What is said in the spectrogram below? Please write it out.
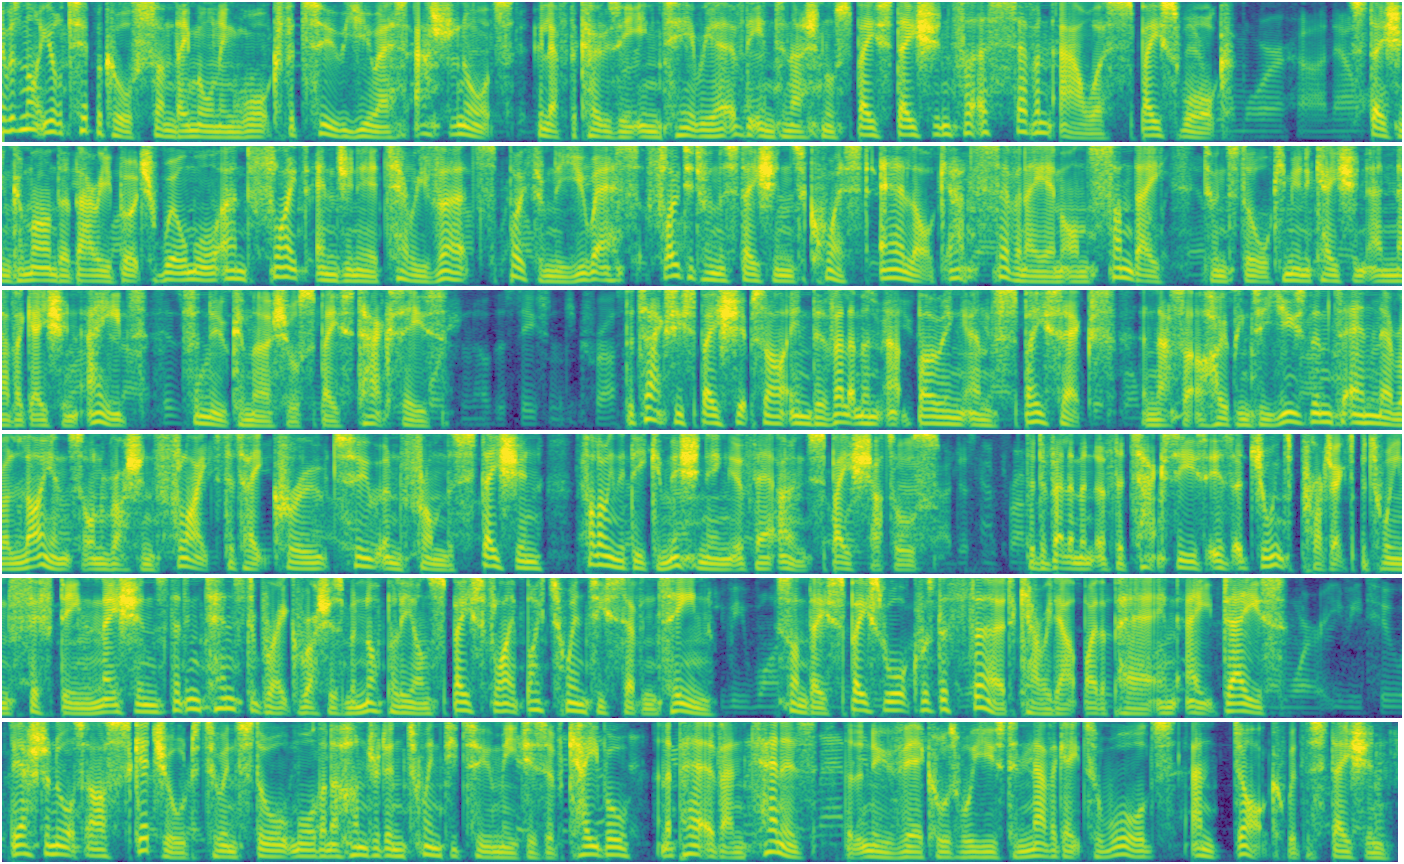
It was not your typical Sunday morning walk for two US astronauts who left the cosy interior of the International Space Station for a seven hour spacewalk. Station Commander Barry Butch Wilmore and Flight Engineer Terry Virts, both from the US, floated from the station's Quest airlock at 7am on Sunday to install communication and navigation aids for new commercial space taxis. The taxi spaceships are in development at Boeing and SpaceX, and NASA are hoping to use them to end their reliance on Russian flights to take crew to and from the station following the decommissioning of their own space shuttles. The development of the taxis is a joint project between 15 nations that intends to break Russia's monopoly on spaceflight by 2017. Sunday's spacewalk was the third carried out by the pair in eight days. The astronauts are scheduled to install more than 122 metres of cable and a pair of antennas that the new vehicles will use to navigate towards and dock with the station.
